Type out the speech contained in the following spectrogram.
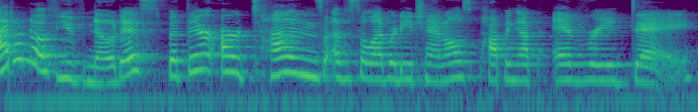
I don't know if you've noticed, but there are tons of celebrity channels popping up every day.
